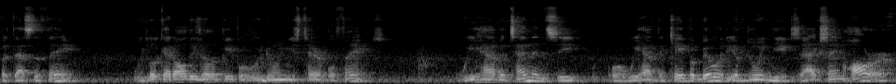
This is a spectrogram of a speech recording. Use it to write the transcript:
But that's the thing. We look at all these other people who are doing these terrible things. We have a tendency, or we have the capability of doing the exact same horror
